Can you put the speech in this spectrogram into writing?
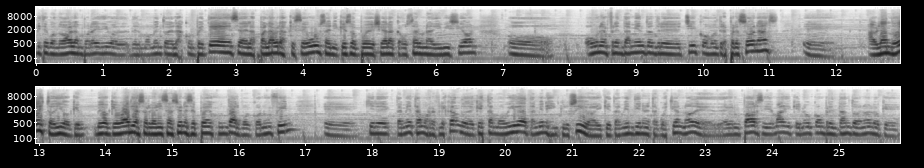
viste cuando hablan por ahí digo del momento de las competencias de las palabras que se usan y que eso puede llegar a causar una división o, un enfrentamiento entre chicos o entre personas eh, hablando de esto digo que veo que varias organizaciones se pueden juntar con un fin eh, quiere también estamos reflejando de que esta movida también es inclusiva y que también tienen esta cuestión ¿no? de, de, agruparse y demás y que no compren tanto ¿no? lo que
